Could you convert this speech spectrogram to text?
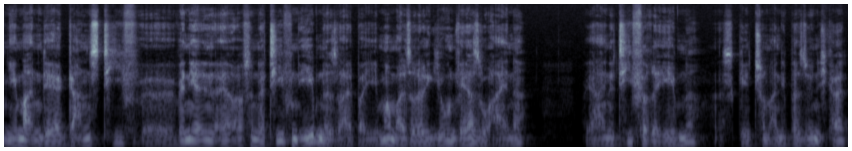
jemanden, der ganz tief, äh, wenn ihr äh, auf so einer tiefen Ebene seid bei jemandem, also Religion wäre so eine, wäre eine tiefere Ebene, das geht schon an die Persönlichkeit,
